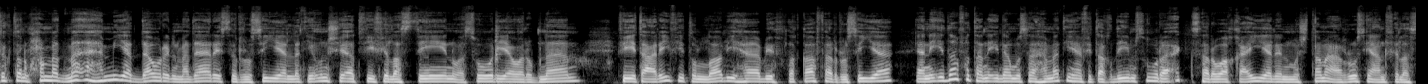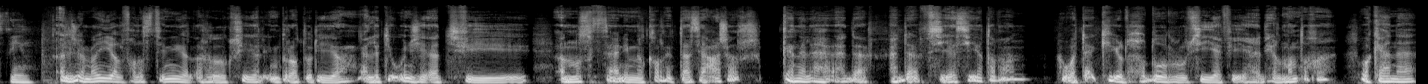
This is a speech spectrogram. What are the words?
دكتور محمد ما أهمية دور المدارس الروسية التي أنشئت في فلسطين وسوريا ولبنان في تعريف طلابها بالثقافة الروسية؟ يعني إضافة إلى مساهمتها في تقديم صورة أكثر واقعية للمجتمع الروسي عن فلسطين. الجمعية الفلسطينية الأرثوذكسية الإمبراطورية التي أنشئت في النصف الثاني من القرن التاسع عشر كان لها أهداف. أهداف سياسية طبعا هو تأكيد حضور روسية في هذه المنطقة وكان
